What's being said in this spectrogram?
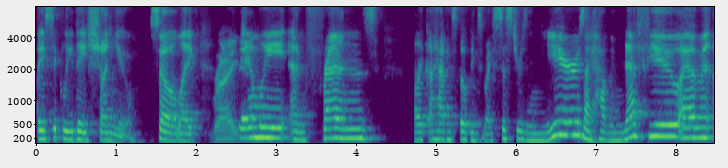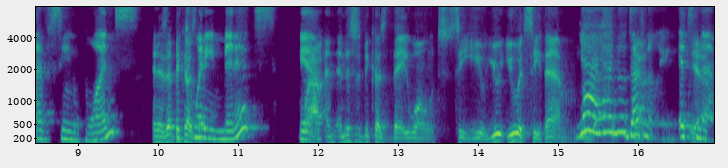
basically they shun you. So like right. family and friends. Like I haven't spoken to my sisters in years. I have a nephew. I haven't I've seen once. And is that because twenty they, minutes? Yeah. Wow. And, and this is because they won't see you. You you would see them. Yeah, yeah, no, definitely. Yeah. It's yeah. them.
